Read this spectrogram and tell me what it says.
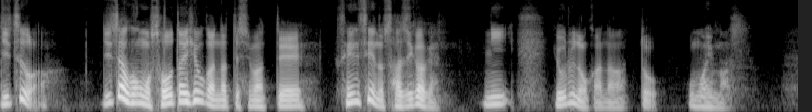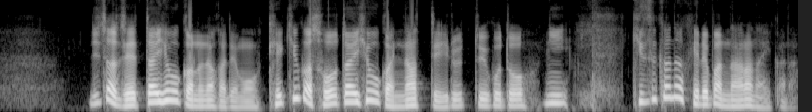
実は実はここも相対評価になってしまって先生のさじ加減によるのかなと思います。実は絶対評価の中でも結局は相対評価になっているということに気づかなければならないかな。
